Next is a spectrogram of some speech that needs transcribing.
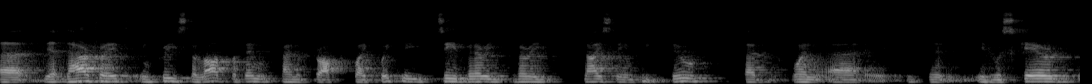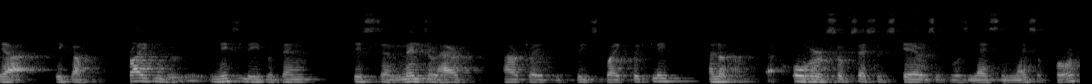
uh, the, the, heart rate increased a lot, but then kind of dropped quite quickly. You see it very, very nicely in pig two, that when uh, it, it, was scared, yeah, it got frightened initially, but then this uh, mental heart, heart rate decreased quite quickly. And uh, over successive scares, it was less and less, of course.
